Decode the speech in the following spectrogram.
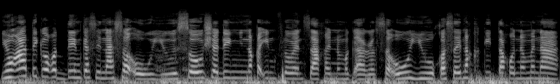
Yung ate ko din kasi nasa OU. So, siya din yung naka-influence sa akin na mag-aral sa OU kasi nakakita ko naman na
